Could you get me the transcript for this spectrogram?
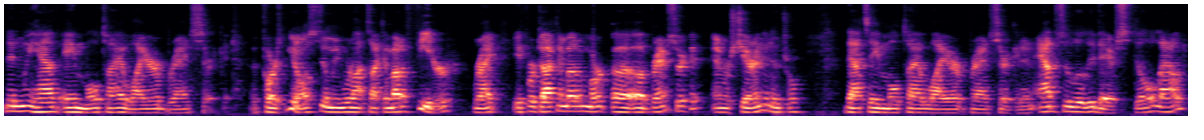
then we have a multi-wire branch circuit. Of course, you know, assuming we're not talking about a feeder, right? If we're talking about a, uh, a branch circuit and we're sharing a neutral, that's a multi-wire branch circuit. And absolutely, they are still allowed.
